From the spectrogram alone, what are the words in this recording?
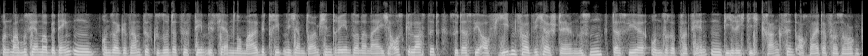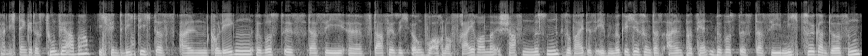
Und man muss ja immer bedenken, denken, unser gesamtes Gesundheitssystem ist ja im Normalbetrieb nicht am Däumchen drehen, sondern eigentlich ausgelastet, sodass wir auf jeden Fall sicherstellen müssen, dass wir unsere Patienten, die richtig krank sind, auch weiter versorgen können. Ich denke, das tun wir aber. Ich finde wichtig, dass allen Kollegen bewusst ist, dass sie äh, dafür sich irgendwo auch noch Freiräume schaffen müssen, soweit es eben möglich ist und dass allen Patienten bewusst ist, dass sie nicht zögern dürfen,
